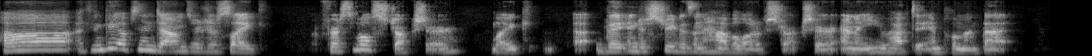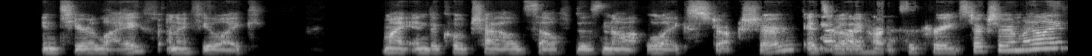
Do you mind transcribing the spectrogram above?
Uh, I think the ups and downs are just like, first of all, structure. Like uh, the industry doesn't have a lot of structure, and you have to implement that into your life. And I feel like my indigo child self does not like structure. It's really hard to create structure in my life.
